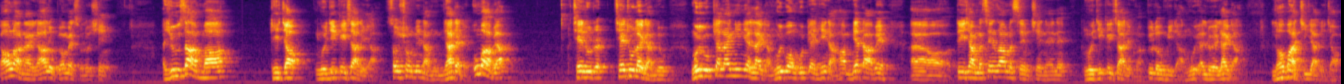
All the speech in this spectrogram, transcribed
ကောင်းလာနိုင်လားလို့ပြောမယ်ဆိုလို့ရှိရင်အယူဆမှာဒီကြောင့်ငွေကြေးကိစ္စတွေဟာဆုံးရှုံးနေတာမှုများတတ်တယ်ဥပမာဗျာချဲလို့ချဲထိုးလိုက်တာမျိုးငွေကိုဖြတ်လိုက်နည်းနဲ့လိုက်တာငွေပေါ်ငွေပြန်ရင်းတာဟာမြတ်တာပဲ အာတေချာမစင်းစားမစင်ချင်တဲ့နဲ့ငွေကြေးကိစ္စတွေမှာပြုလုပ်မိတာငွေအလွယ်လိုက်တာလောဘကြီးတာတွေကြောင့်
